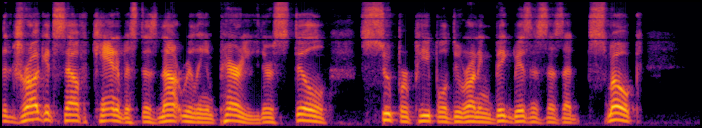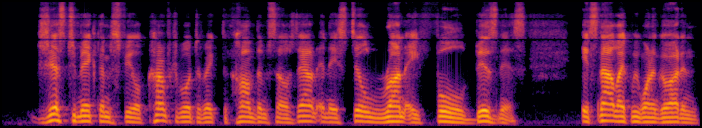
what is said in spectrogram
the drug itself, cannabis, does not really impair you. There's still super people do running big businesses that smoke just to make them feel comfortable, to make to calm themselves down, and they still run a full business. It's not like we want to go out and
